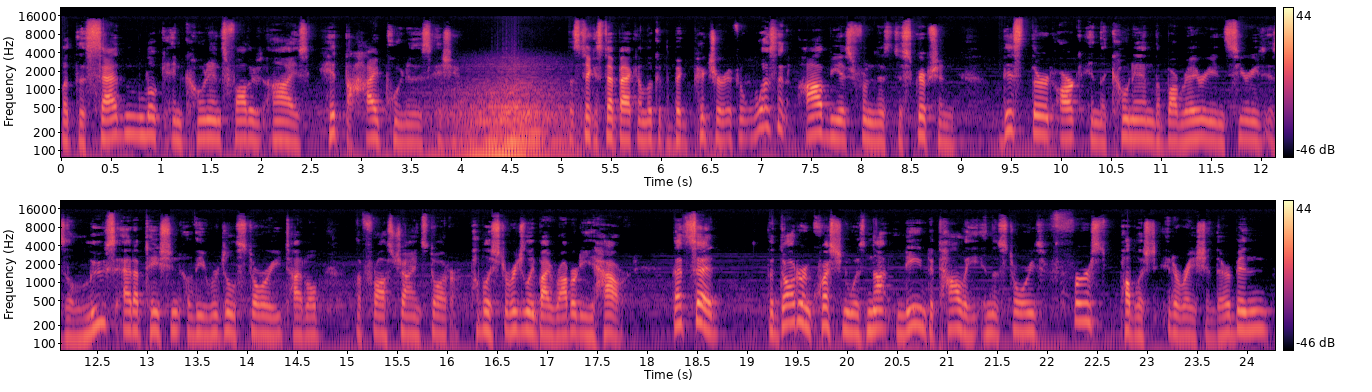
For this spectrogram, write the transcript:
but the saddened look in Conan's father's eyes hit the high point of this issue. Let's take a step back and look at the big picture. If it wasn't obvious from this description, this third arc in the Conan the Barbarian series is a loose adaptation of the original story titled The Frost Giant's Daughter, published originally by Robert E. Howard. That said, the daughter in question was not named Atali in the story's first published iteration. There have been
